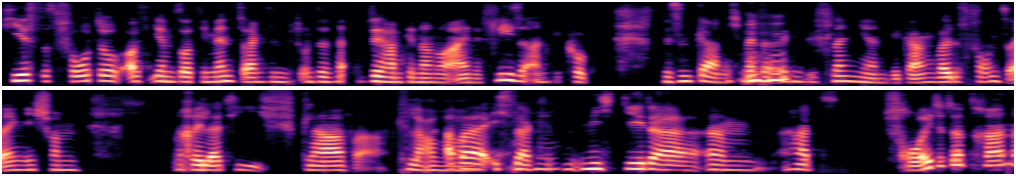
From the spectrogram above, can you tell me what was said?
Hier ist das Foto aus ihrem Sortiment, sagen sie mit uns, wir haben genau nur eine Fliese angeguckt. Wir sind gar nicht mehr da irgendwie flanieren gegangen, weil das für uns eigentlich schon relativ klar war. Klar war. Aber ich sag, mhm. nicht jeder ähm, hat Freude daran.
